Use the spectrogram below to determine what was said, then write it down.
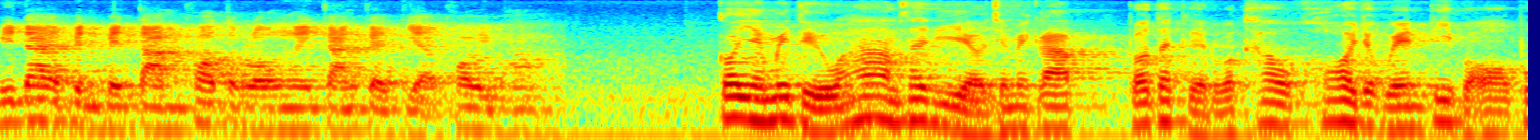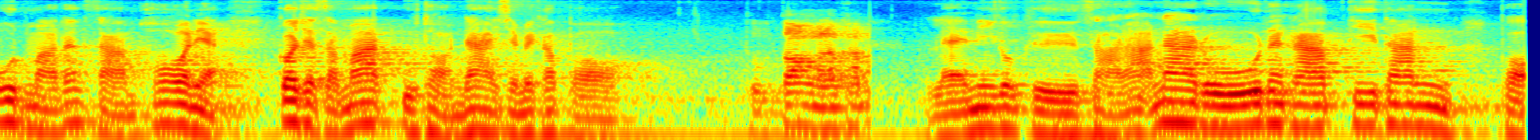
มิได้เป็นไปตามข้อตกลงในการไกล่เกลี่ยข้อพิพาทก็ยังไม่ถือว่าห้ามซะเดียวใช่ไหมครับ เพราะถ้าเกิดว่าเข้าข้อยกเว้นที่พอพูดมาทั้ง 3 ข้อเนี่ย ก็จะสามารถอุทธรณ์ได้ใช่ไหมครับพอถูกต้องแล้วครับ และนี่ก็คือสาระน่ารู้นะครับที่ท่านพอ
